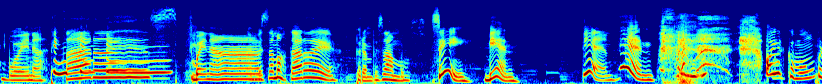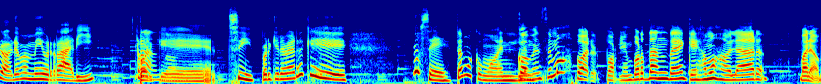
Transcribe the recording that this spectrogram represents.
Buenas tardes. Buenas. Empezamos tarde, pero empezamos. Sí, bien. Bien. Bien. Hoy es como un programa medio rari. Porque. Sí, porque la verdad que. No sé, estamos como en. Comencemos por, por lo importante, que vamos a hablar. Bueno,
